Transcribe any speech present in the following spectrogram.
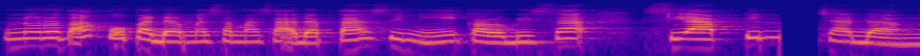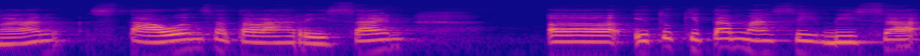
menurut aku pada masa-masa adaptasi nih kalau bisa siapin cadangan setahun setelah resign uh, itu kita masih bisa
